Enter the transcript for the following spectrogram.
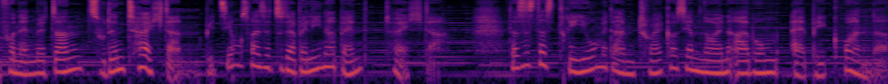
Von den Müttern zu den Töchtern, beziehungsweise zu der Berliner Band Töchter. Das ist das Trio mit einem Track aus ihrem neuen Album Epic Wonder.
